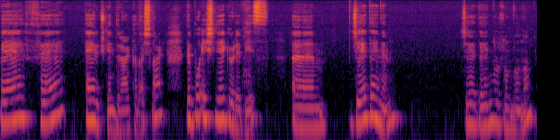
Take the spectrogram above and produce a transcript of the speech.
BFE üçgenidir arkadaşlar. Ve bu eşliğe göre biz CD'nin CD'nin uzunluğunun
